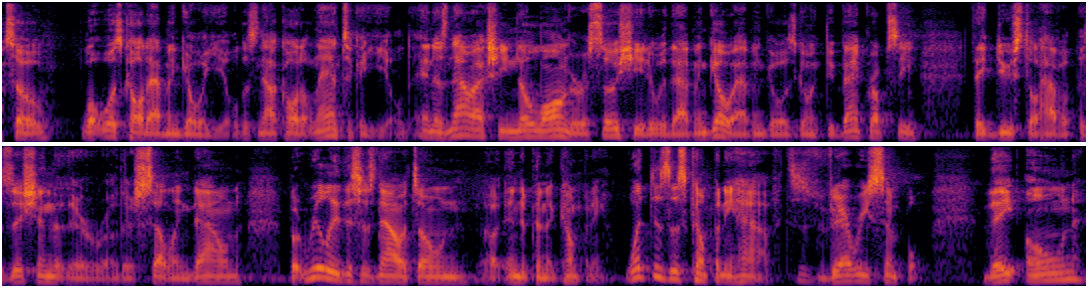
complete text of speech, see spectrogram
So what was called Abengoa Yield is now called Atlantica Yield and is now actually no longer associated with Abengoa. Abengoa is going through bankruptcy. They do still have a position that they're uh, they're selling down, but really this is now its own uh, independent company. What does this company have? This is very simple. They own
